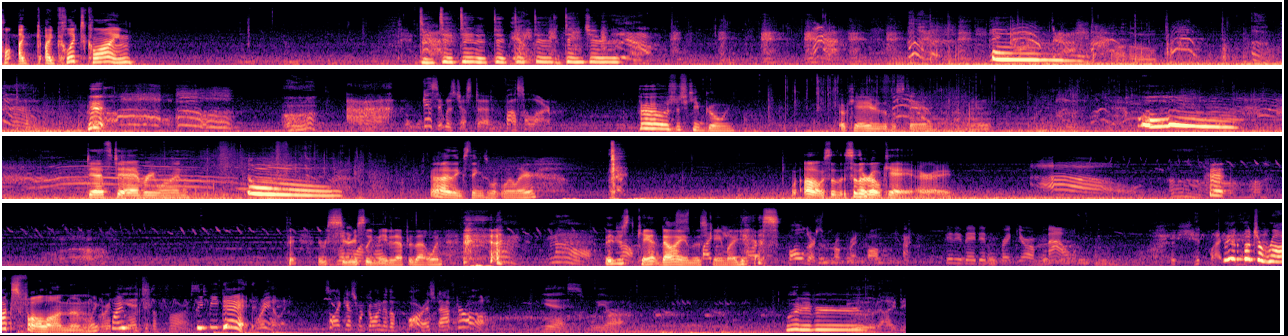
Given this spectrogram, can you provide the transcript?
Cl- I, I clicked climb. Danger. Oh. Guess it was just a false alarm. Oh, let's just keep going. Okay, here's the stand. Alright. Oh! Death to everyone. Oh! I think things went well there. oh, so th so they're okay. All right. Oh. oh. they seriously made it after that one. No. they just can't die in this game, I guess. Boulders broke my fall. Pity they didn't break your mouth. Hit my they had a bunch of rocks fall on them. Like, why the the they'd be dead. really? So I guess we're going to the forest after all. Yes, we are. Whatever. Good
